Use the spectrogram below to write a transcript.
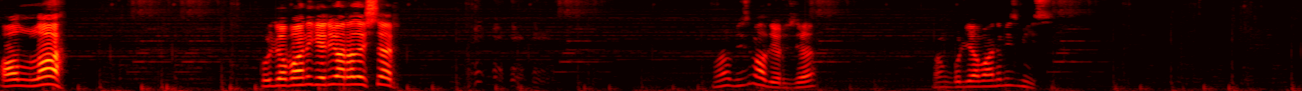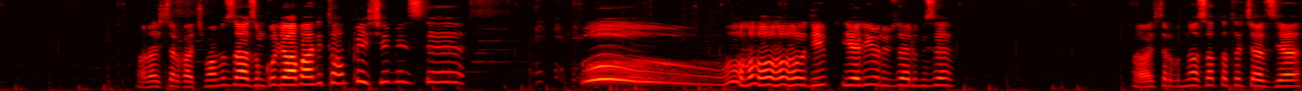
Allah! Gulyabani geliyor arkadaşlar. Ha biz mi alıyoruz ya? Lan Gulyabani biz miyiz? Arkadaşlar kaçmamız lazım. Gulyabani tam peşimizde. Oo, deyip geliyor üzerimize. Arkadaşlar bunu nasıl atlatacağız ya?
